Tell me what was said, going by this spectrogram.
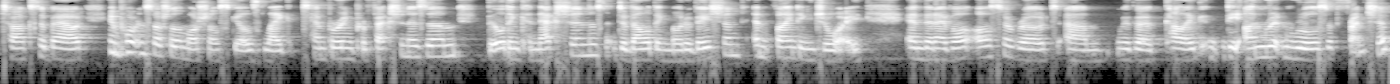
talks about important social emotional skills like tempering perfectionism, building connections, developing motivation, and finding joy. And then I've also wrote um, with a colleague the Unwritten Rules of Friendship,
